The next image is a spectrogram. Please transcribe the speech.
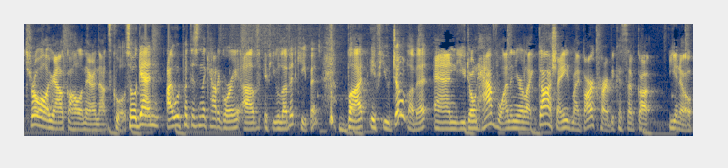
throw all your alcohol in there and that's cool. So again, I would put this in the category of if you love it, keep it. But if you don't love it and you don't have one and you're like, gosh, I need my bar cart because I've got you know,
